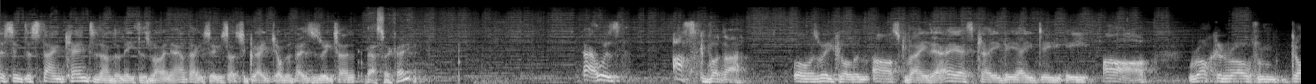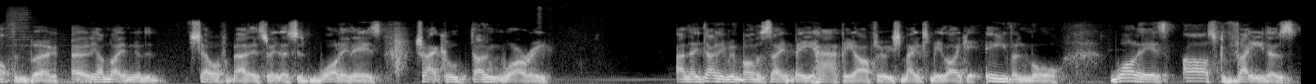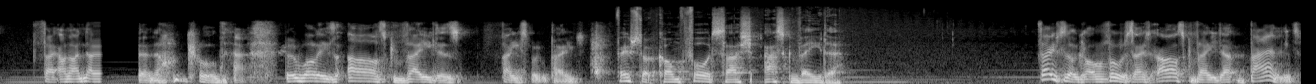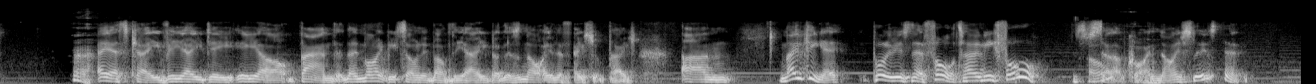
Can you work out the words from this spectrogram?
Listening to Stan Kenton underneath us right now. Thanks for doing such a great job of Vader's Return. That's okay. That was Ask Vader, or as we call them, Ask Vader, A S K V A D E R, rock and roll from Gothenburg. I'm not even going to show off about it this week. That's just what it is. Track called Don't Worry. And they don't even bother saying be happy after, which makes me like it even more. What is Ask Vader's, fa- and I know they're not called that, but what is Ask Vader's Facebook page? Facebook.com forward slash Ask Vader. Facebook.com forward slash Ask Vader Band. Huh. ASK V A D E R band. There might be something above the A, but there's not in the Facebook page. Um, making it probably isn't there for Tony Four. It's Oh. set up quite nicely, isn't it?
